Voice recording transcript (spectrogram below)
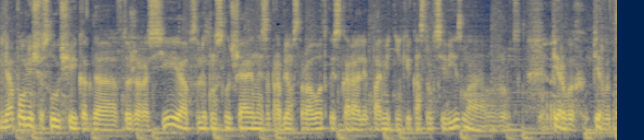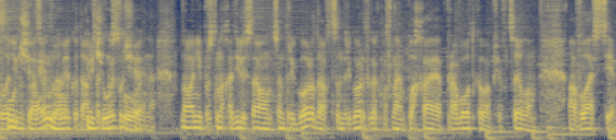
Я помню еще случай, когда в той же России абсолютно случайно из-за проблем с проводкой сгорали памятники конструктивизма первых, первых первой половины случайно, 20 века, да, абсолютно случайно. Но они просто находились в самом центре города, а в центре города, как мы знаем, плохая проводка вообще в целом. А власти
